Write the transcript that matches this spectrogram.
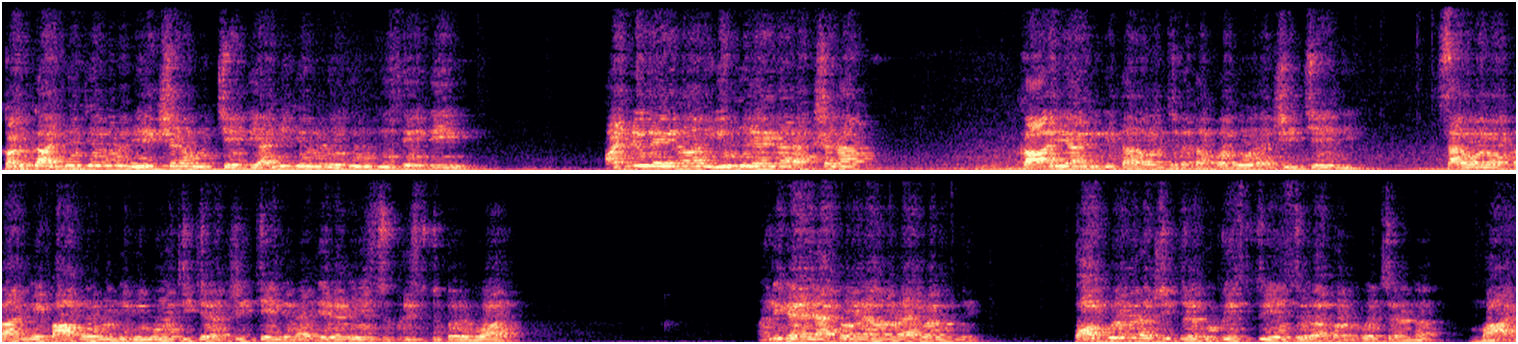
కనుక అన్ని జనులు నిరీక్షణ ఉంచేది అన్ని జనులు ఎదురు చూసేది అన్యులైన యూదులైన రక్షణ కార్యానికి తలవంచక తప్పదు రక్షించేది. సర్వలోకాన్ని పాపం నుండి విమోచించి రక్షించేది నజరని యేసుక్రీస్తు వారు అందుకనే లేఖలో ఏమైనా రాయబడి ఉంది పాపులను రక్షించడానికి క్రీస్తు యేసు లోకానికి వచ్చిన మాట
